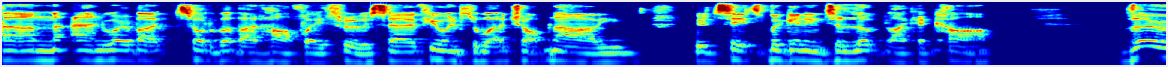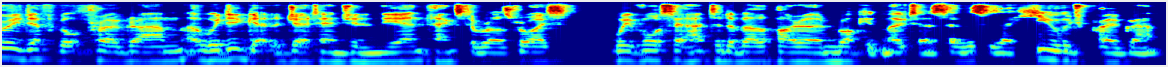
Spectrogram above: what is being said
Um, and we're about sort of about halfway through. So if you went to the workshop now, you, would see it's beginning to look like a car. Very difficult program. Uh, we did get the jet engine in the end, thanks to Rolls Royce. We've also had to develop our own rocket motor, so this is a huge program.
